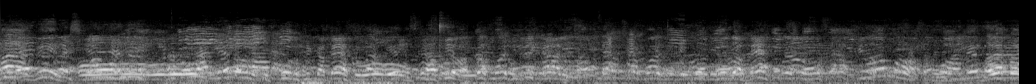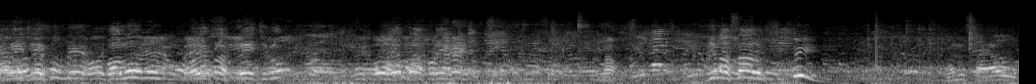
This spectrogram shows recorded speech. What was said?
Maravilha! O fundo fica aberto, ô Serra Fila, tá fora de picado. Fundo aberto, não. Olha pra frente, o aluno, olha pra frente, viu? Olha pra frente. Dinossauro, sim! Vamos ensaiar o.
